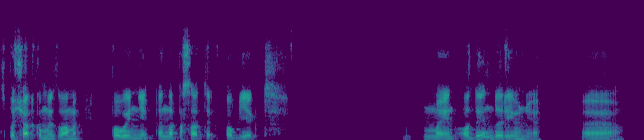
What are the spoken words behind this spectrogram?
спочатку ми з вами повинні написати об'єкт main1 дорівнює е,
